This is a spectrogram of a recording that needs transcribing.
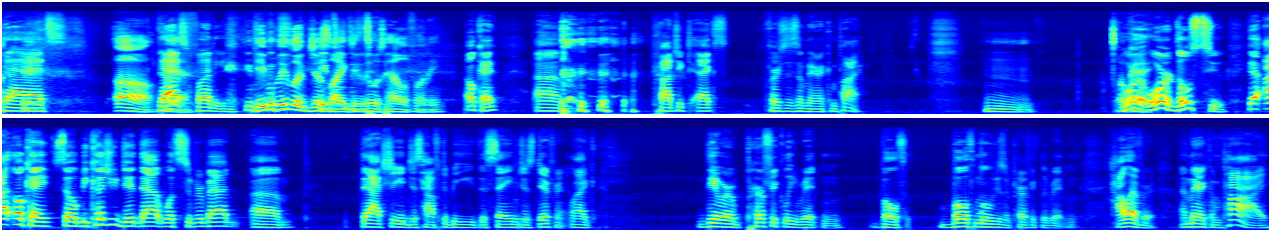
That's Oh, that's funny. He, he looked just He like dude. It was hella funny. Okay. Um, Project X versus American Pie. Hmm. Okay. Or or those two. I, okay, so because you did that with Superbad, um, they actually just have to be the same, just different. Like they were perfectly written. Both both movies are perfectly written. However, American Pie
